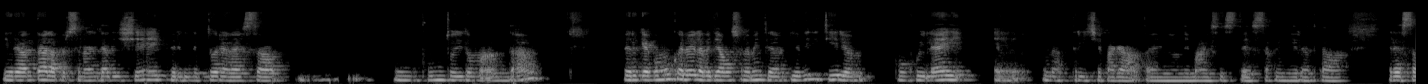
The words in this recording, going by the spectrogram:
in realtà la personalità di Shay per il lettore resta un punto di domanda, perché comunque noi la vediamo solamente dal POV di Tyrion, con cui lei è un'attrice pagata e non è mai se stessa, quindi in realtà resta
